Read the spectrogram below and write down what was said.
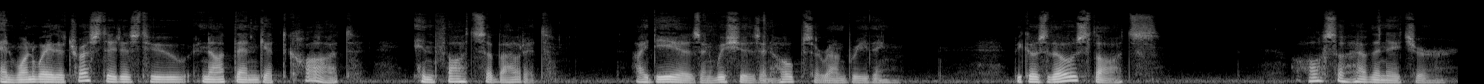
And one way to trust it is to not then get caught in thoughts about it. Ideas and wishes and hopes around breathing. Because those thoughts also have the nature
